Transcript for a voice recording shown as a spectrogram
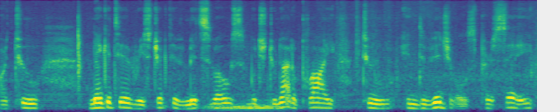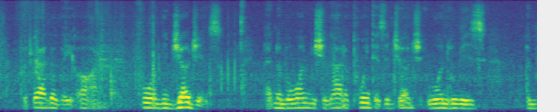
are two negative, restrictive mitzvos which do not apply to individuals per se, but rather they are for the judges. That number one, we should not appoint as a judge one who is un-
